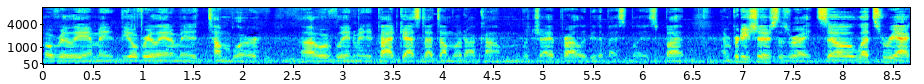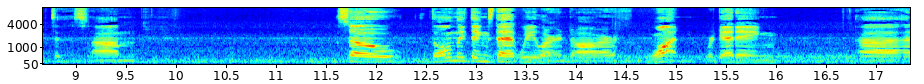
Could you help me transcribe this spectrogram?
overly animated, the overly animated Tumblr, uh, overly animated podcast.tumblr.com, which I'd probably be the best place. But I'm pretty sure this is right. So let's react to this. Um, so the only things that we learned are one, we're getting uh,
